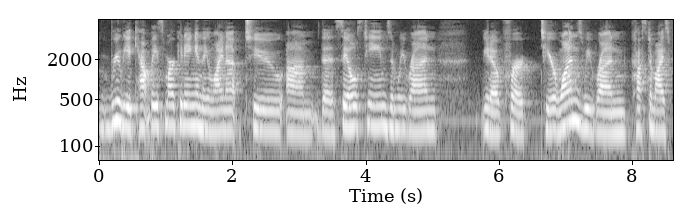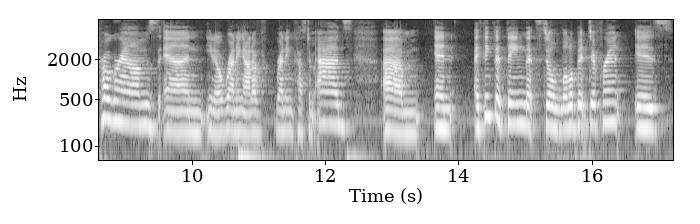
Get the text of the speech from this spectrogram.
really account based marketing. And they line up to um, the sales teams and we run you know, for tier ones, we run customized programs and, you know, running out of running custom ads. Um, and I think the thing that's still a little bit different is,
